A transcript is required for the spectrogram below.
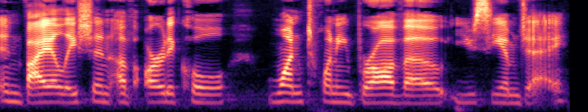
in violation of Article 120 Bravo UCMJ.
